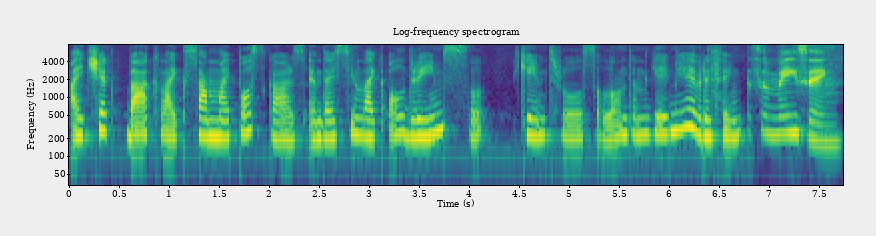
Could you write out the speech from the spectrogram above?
I checked back like some my postcards and I seen like all dreams came true. So London gave me everything. That's amazing.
